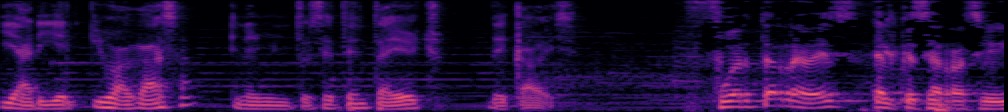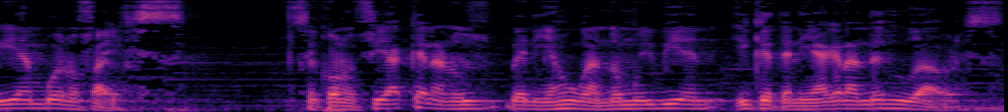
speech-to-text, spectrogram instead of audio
y Ariel Ibagaza en el minuto 78 de cabeza. Fuerte revés el que se recibía en Buenos Aires. Se conocía que Lanús venía jugando muy bien y que tenía grandes jugadores.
